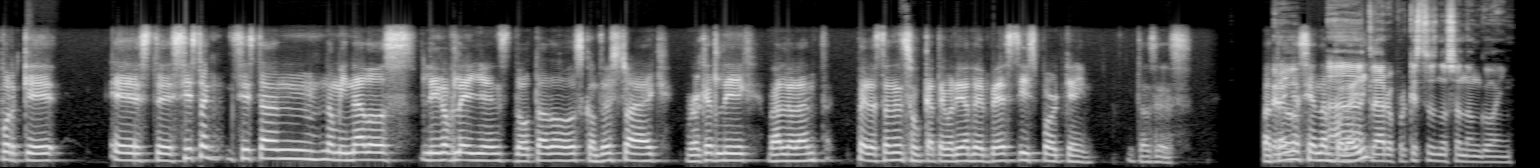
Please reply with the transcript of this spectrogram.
porque este, sí están, sí están nominados League of Legends, Dota 2, Counter-Strike, Rocket League, Valorant, pero están en su categoría de Best Esport Game. Entonces, batallas sí andan por ah, ahí. Claro, porque estos no son ongoing.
